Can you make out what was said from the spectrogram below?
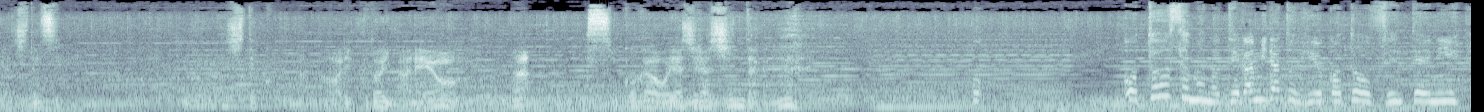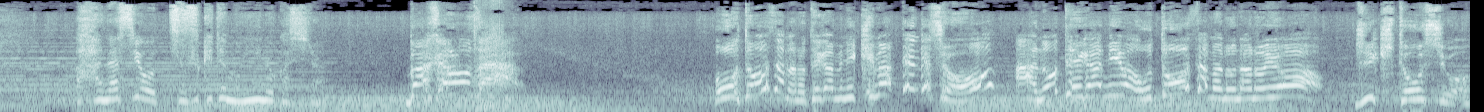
親父だぜどうしてこんな回りくどい真似を。あそこが親父らしいんだがな。お父様の手紙だということを前提に話を続けてもいいのかしら？バカローザお父様の手紙に決まってんでしょ?あの手紙はお父様のなのよ次期当主を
